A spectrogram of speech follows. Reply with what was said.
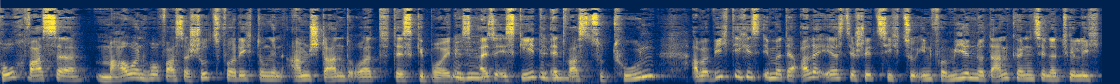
Hochwassermauern, Hochwasserschutzvorrichtungen am Standort des Gebäudes. Mhm. Also es geht mhm. etwas zu tun, aber wichtig ist immer der allererste Schritt, sich zu informieren. Nur dann können Sie natürlich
